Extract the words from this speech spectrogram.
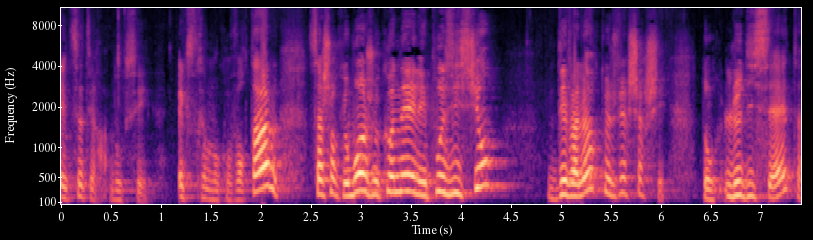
etc. Donc c'est extrêmement confortable, sachant que moi je connais les positions des valeurs que je vais rechercher. Donc le 17,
